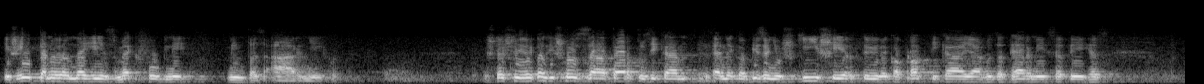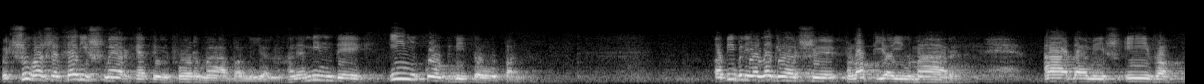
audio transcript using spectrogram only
És éppen olyan nehéz megfogni, mint az árnyékot. És testvérek, az is hozzá tartozik ám ennek a bizonyos kísértőnek a praktikájához, a természetéhez, hogy sohasem felismerhető formában jön, hanem mindig inkognitóban, a Biblia legelső lapjain már Ádám és Éva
